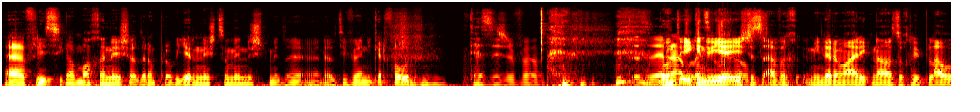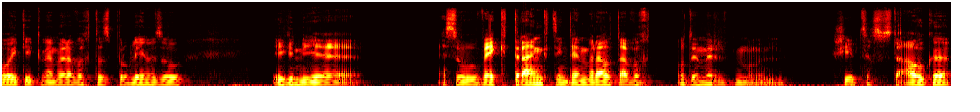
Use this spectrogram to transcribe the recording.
äh, fließig am machen ist oder am probieren ist zumindest mit äh, relativ wenig Erfolg. das ist ein Fall. und irgendwie ist es einfach meiner Meinung nach so ein bisschen blauäugig, wenn wir einfach das Problem so irgendwie äh, so wegdrängt, indem man halt einfach, oder man schiebt sich aus den Augen,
